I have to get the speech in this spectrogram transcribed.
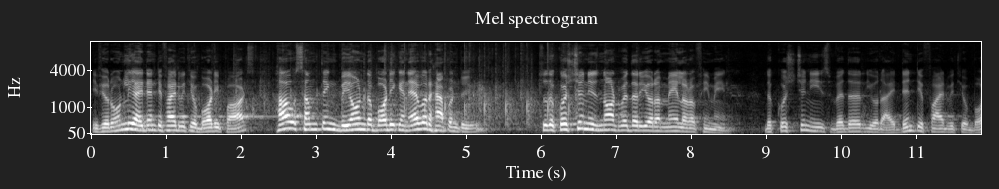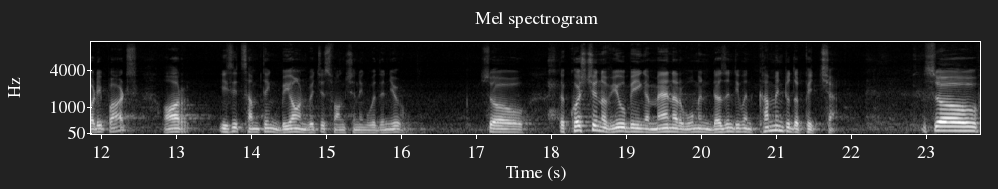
If you're only identified with your body parts, how something beyond the body can ever happen to you? So the question is not whether you're a male or a female. The question is whether you're identified with your body parts or is it something beyond which is functioning within you? So, the question of you being a man or a woman doesn't even come into the picture. So,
